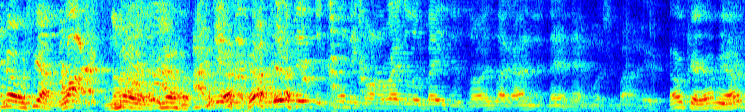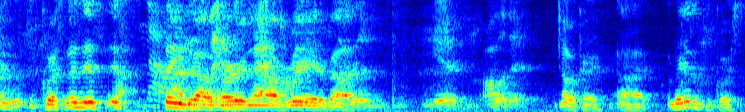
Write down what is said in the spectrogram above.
no, she got locks. No, no. I witnessed, I witnessed the clinic on a regular basis, so it's like I understand that much about hair. Okay, I mean, I just it's a question. It's it's, it's No. things that I've heard and I've read about it. and- Yeah, all of that. Okay, all right. I mean, it's just a question.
